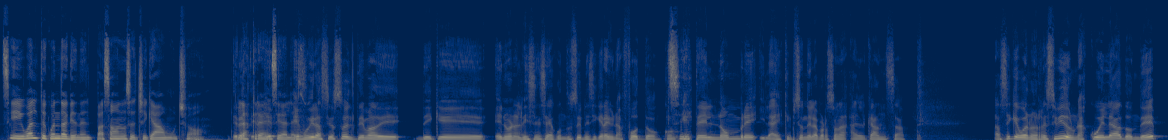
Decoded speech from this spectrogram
Sí, igual te cuenta que en el pasado no se chequeaba mucho las credenciales. Es, muy gracioso el tema de, que en una licencia de conducir ni siquiera hay una foto. Con que esté el nombre y la descripción de la persona alcanza. Así que bueno, es recibido en una escuela donde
